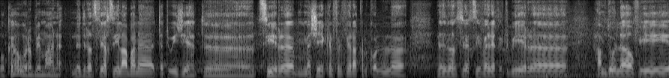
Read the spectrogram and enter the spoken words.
وربي معنا. نادي الصفاقسي يلعب على تتويجات آه، تصير مشاكل في الفرق الكل. نادي الصفاقسي فريق كبير. آه، الحمد لله وفي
